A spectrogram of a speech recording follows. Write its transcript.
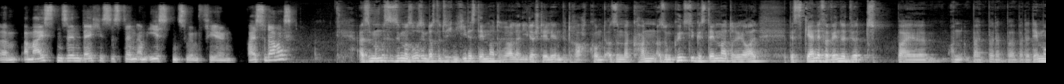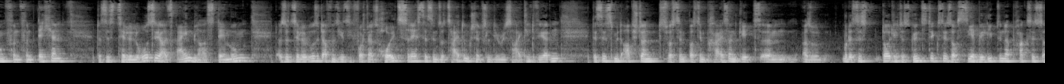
ähm, am meisten Sinn? Welches ist denn am ehesten zu empfehlen? Weißt du da was? Also man muss es immer so sehen, dass natürlich nicht jedes Dämmmaterial an jeder Stelle in Betracht kommt. Also man kann, also ein günstiges Dämmmaterial, das gerne verwendet wird bei, an, bei, bei, der, bei der Dämmung von, von Dächern, das ist Zellulose als Einblasdämmung. Also Zellulose darf man sich jetzt nicht vorstellen als Holzrest, das sind so Zeitungsschnipsel, die recycelt werden. Das ist mit Abstand, was den, was den Preis angeht, ähm, also, oder es ist deutlich das günstigste, ist auch sehr beliebt in der Praxis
